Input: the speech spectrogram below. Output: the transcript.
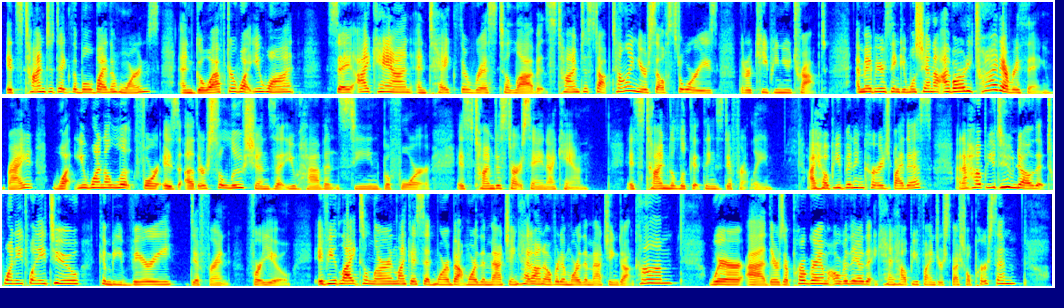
It's time to take the bull by the horns and go after what you want Say, I can, and take the risk to love. It's time to stop telling yourself stories that are keeping you trapped. And maybe you're thinking, well, Shanna, I've already tried everything, right? What you want to look for is other solutions that you haven't seen before. It's time to start saying, I can. It's time to look at things differently. I hope you've been encouraged by this, and I hope you do know that 2022 can be very different for you. If you'd like to learn, like I said, more about More Than Matching, head on over to morethanmatching.com where uh, there's a program over there that can help you find your special person.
